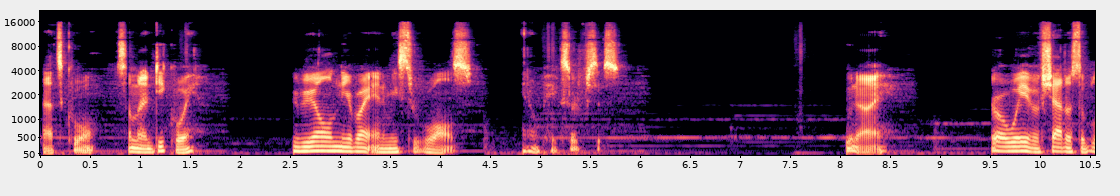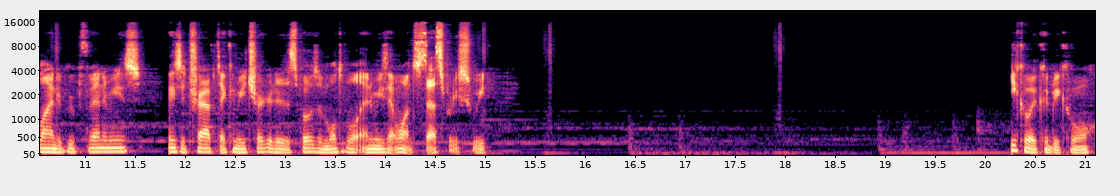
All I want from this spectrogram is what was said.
That's cool. Summon a decoy. Reveal nearby enemies through walls and opaque surfaces. Kunai. Throw a wave of shadows to blind a group of enemies. Place a trap that can be triggered to dispose of multiple enemies at once. That's pretty sweet. Decoy could be cool.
